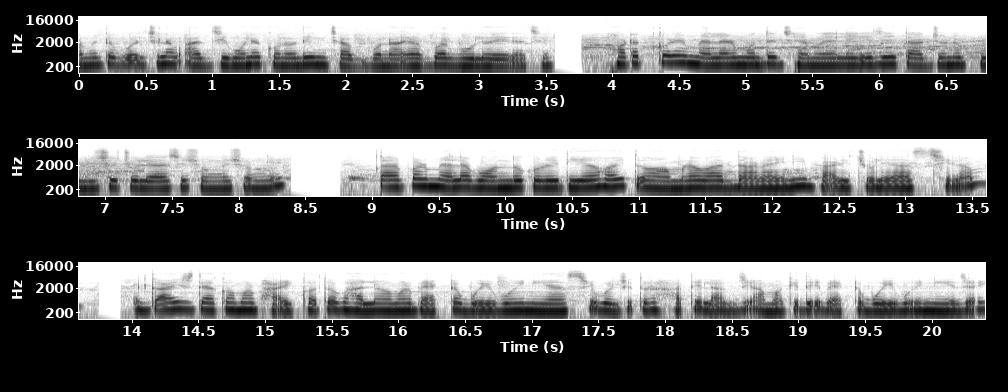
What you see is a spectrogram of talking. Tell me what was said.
আমি তো বলছিলাম আজ জীবনে কোনো দিন চাপবো না, একবার ভুল হয়ে গেছে। হঠাৎ করে মেলার মধ্যে ঝামেলা লেগে যায়, তার জন্য পুলিশও চলে আসে সঙ্গে সঙ্গে। তারপর মেলা বন্ধ করে দেওয়া হয়, তো আমরাও আর দাঁড়াইনি, বাড়ি চলে আসছিলাম। গাইস, দেখো আমার ভাই কত ভালো, আমার ব্যাগটা বয়ে বয়ে নিয়ে আসছে, বলছে তোর হাতে লাগছে, আমাকে দিয়ে ব্যাগটা বয়ে বয়ে নিয়ে যাই।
